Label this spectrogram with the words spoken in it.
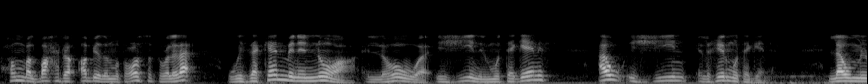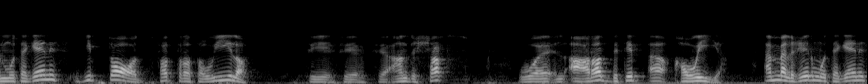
حمى البحر الأبيض المتوسط ولا لأ؟ وإذا كان من النوع اللي هو الجين المتجانس أو الجين الغير متجانس. لو من المتجانس دي بتقعد فترة طويلة في في في عند الشخص والأعراض بتبقى قوية. أما الغير متجانس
